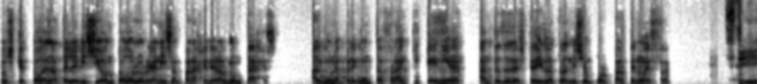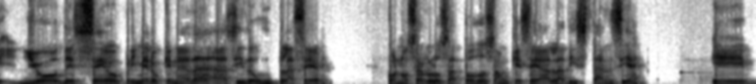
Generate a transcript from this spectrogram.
pues que todo en la televisión, todo lo organizan para generar montajes. ¿Alguna pregunta, Frank y Kenia, antes de despedir la transmisión por parte nuestra? Sí, yo deseo primero que nada, ha sido un placer conocerlos a todos, aunque sea a la distancia. Eh,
